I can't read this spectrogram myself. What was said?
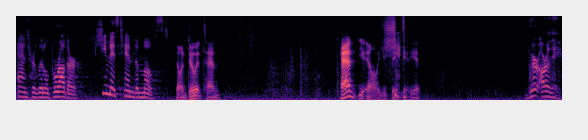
And her little brother. She missed him the most. Don't do it, Tenn. Tenn? You- Oh, you big idiot. Where are they?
